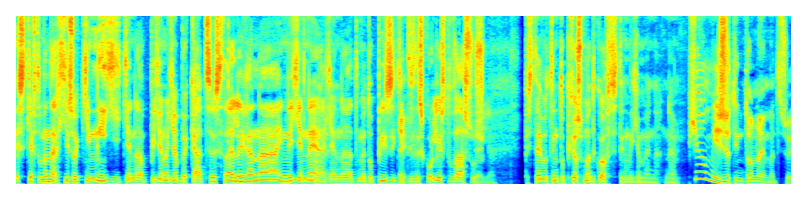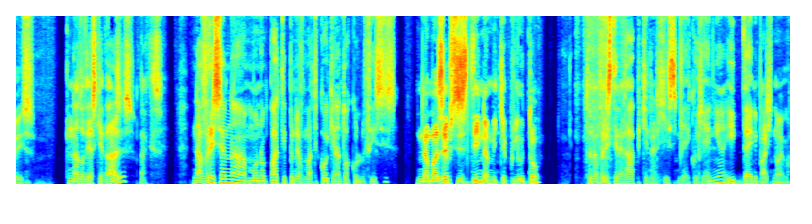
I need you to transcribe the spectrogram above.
ε, σκέφτομαι να αρχίσω κυνήγι και να πηγαίνω για μπεκάτσες θα έλεγα να είναι γενναία για να αντιμετωπίζει και Τέλεια. τις δυσκολίες του δάσους. Τέλεια. Πιστεύω ότι είναι το πιο σημαντικό αυτή τη στιγμή για μένα. Ναι. Ποιο νομίζεις ότι είναι το νόημα της ζωής; Να το διασκεδάζεις, Εντάξει. να βρεις ένα μονοπάτι πνευματικό και να το ακολουθήσεις, να μαζέψεις δύναμη και πλούτο, το να βρεις την αγάπη και να αρχίσεις μια οικογένεια ή δεν υπάρχει νόημα;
